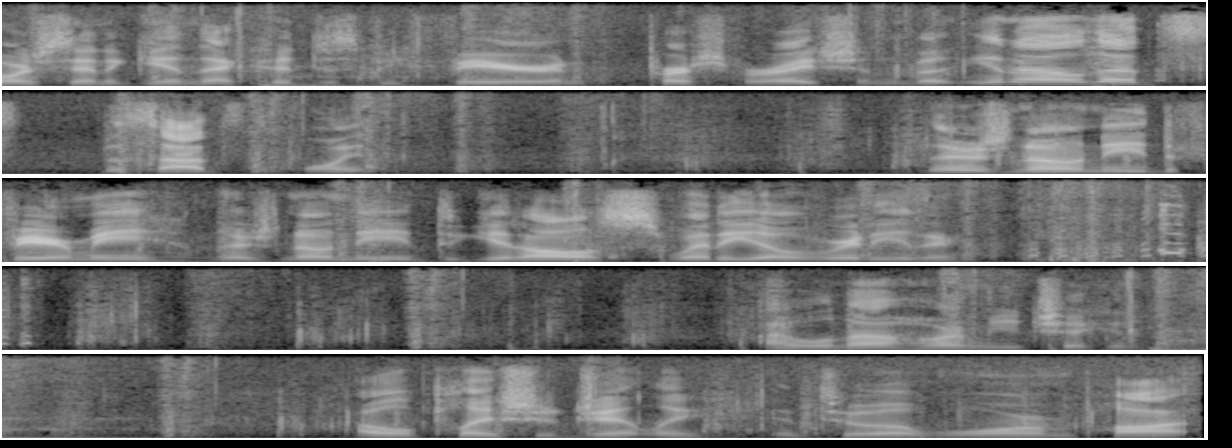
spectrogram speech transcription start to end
Course, then again, that could just be fear and perspiration, but you know, that's besides the point. There's no need to fear me. There's no need to get all sweaty over it either. I will not harm you, chicken. I will place you gently into a warm pot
